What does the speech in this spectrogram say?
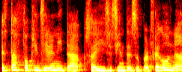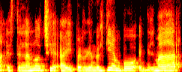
Esta fucking sirenita, pues ahí se siente súper fregona, está en la noche ahí perdiendo el tiempo en el mar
